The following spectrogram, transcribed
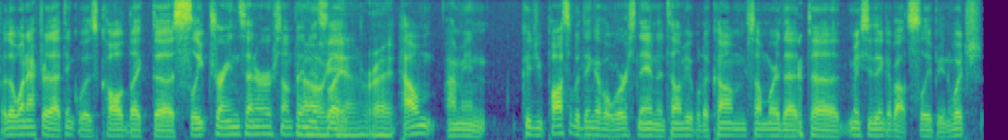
But the one after that, I think, was called like the Sleep Train Center or something. Oh, it's like, yeah, right. How I mean, could you possibly think of a worse name than telling people to come somewhere that uh, makes you think about sleeping? Which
